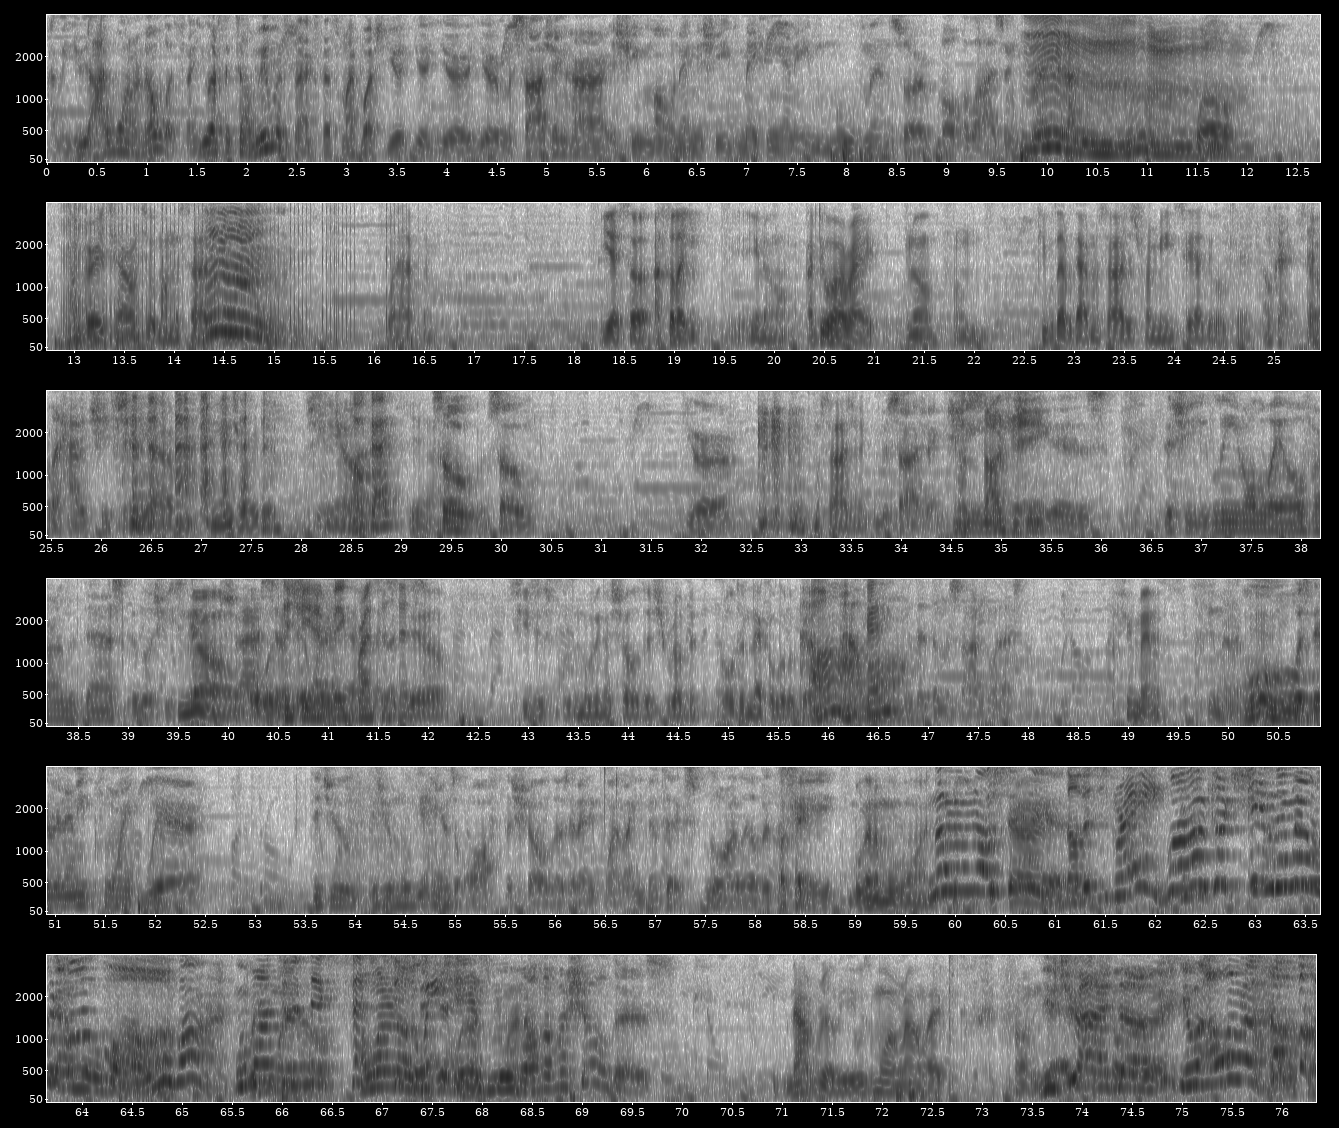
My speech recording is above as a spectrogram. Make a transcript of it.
I mean, you. I want to know what's next. You have to tell me what's next. That's my question. You're you're you're, you're massaging her. Is she moaning? Is she making any movements or vocalizing pleasure? Mm. Well, I'm very talented with my massage. Mm. What happened? Yeah, so I feel like, you know, I do all right. You know, from people that have gotten massages from me say I do okay. Okay. So- but how did she She feel? um, she enjoyed it. She enjoyed um, Okay. Yeah. So so you're massaging. massaging. She, Massaging. She is. Does she lean all the way over on the desk, or does she stand No, up it wasn't. Did she it have big that breasts? type of deal. She just was moving her shoulders. She rubbed it, rolled her neck a little bit. Oh, okay. How long did the massage last? A few minutes. A few minutes. Ooh. Was there at any point where did you did you move your hands off the shoulders at any point, like even to explore a little bit to Okay, see? we're gonna move on. No, no, no, no, I'm This guy- serious. No, this is great. What? Good shit. What do you mean we're gonna move on? We'll move on. Move What on to wanna the know? next I such want to know, did your situation. hands What else do you move off of her shoulders? Not really. It was more around like from. You the edge of the tried though. shoulder. You. I want to know how far.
